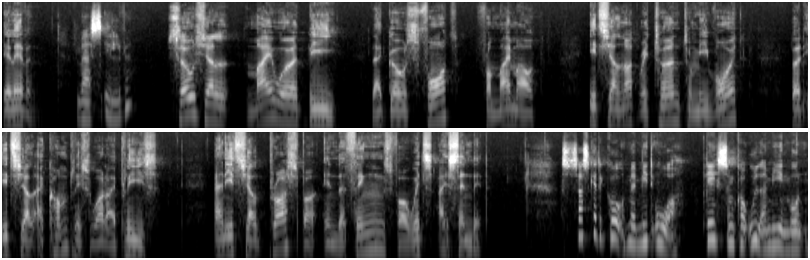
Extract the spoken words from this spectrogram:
11. vers 11. So shall my word be that goes forth from my mouth. It shall not return to me void, but it shall accomplish what I please, and it shall prosper in the things for which I send it. Så skal det gå med mit ord, det som går ud af min mund.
